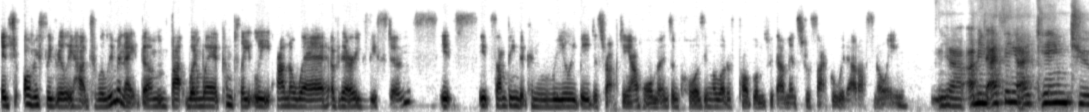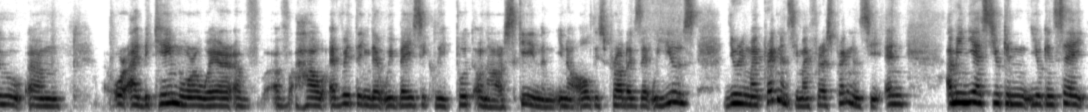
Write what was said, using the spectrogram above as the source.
it's obviously really hard to eliminate them but when we're completely unaware of their existence it's it's something that can really be disrupting our hormones and causing a lot of problems with our menstrual cycle without us knowing. Yeah i mean i think i came to um or i became more aware of of how everything that we basically put on our skin and you know all these products that we use during my pregnancy my first pregnancy. And i mean yes you can you can say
